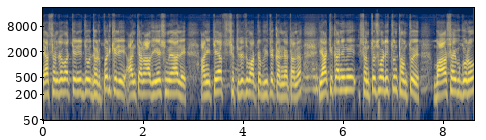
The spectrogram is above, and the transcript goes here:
या संदर्भात त्यांनी जो धडपड केली आणि त्यांना आज यश मिळाले आणि त्याच छत्रीचं वाटप इथं करण्यात आलं. या ठिकाणी मी संतोषवाडीतून थांबतो आहे बाळासाहेब गुरव.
